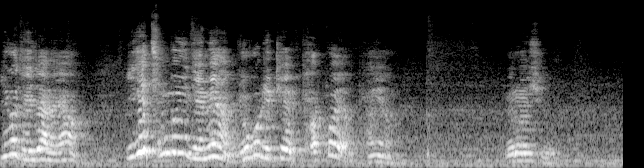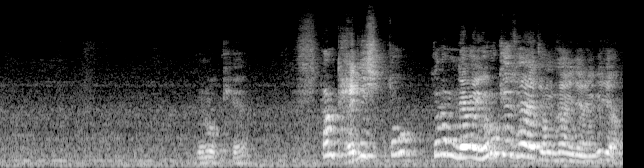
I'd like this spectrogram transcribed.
이거 되잖아요. 이게 충분히 되면 요걸 이렇게 바꿔요. 방향. 이런 식으로. 이렇게. 한 120도? 그럼 내가 이렇게 서야 정상이잖아요. 그죠?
